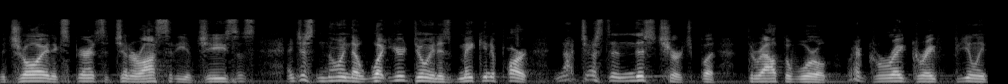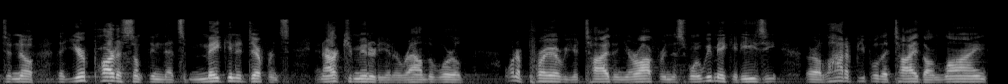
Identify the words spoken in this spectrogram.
the joy and experience the generosity of Jesus, and just knowing that what you're doing is making a part, not just in this church, but throughout the world. What a great, great feeling to know that you're part of something that's making a difference in our community and around the world. I want to pray over your tithe and your offering this morning. We make it easy. There are a lot of people that tithe online.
